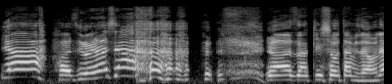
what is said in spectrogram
いやー、始まりました。いやー、ザキショータイムだよね。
